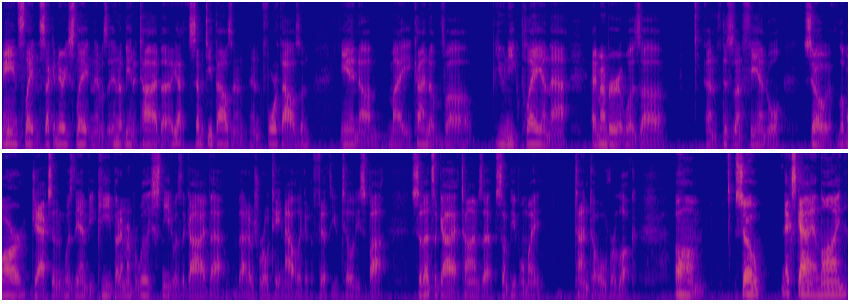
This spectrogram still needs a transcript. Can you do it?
main slate and the secondary slate, and it was it ended up being a tie. But I got 17,000 and 4,000 in um, my kind of uh, unique play in that. I remember it was, uh, and this is on FanDuel. So Lamar Jackson was the MVP, but I remember Willie Snead was the guy that that I was rotating out like at the fifth utility spot. So that's a guy at times that some people might tend to overlook. Um, so next guy in line,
